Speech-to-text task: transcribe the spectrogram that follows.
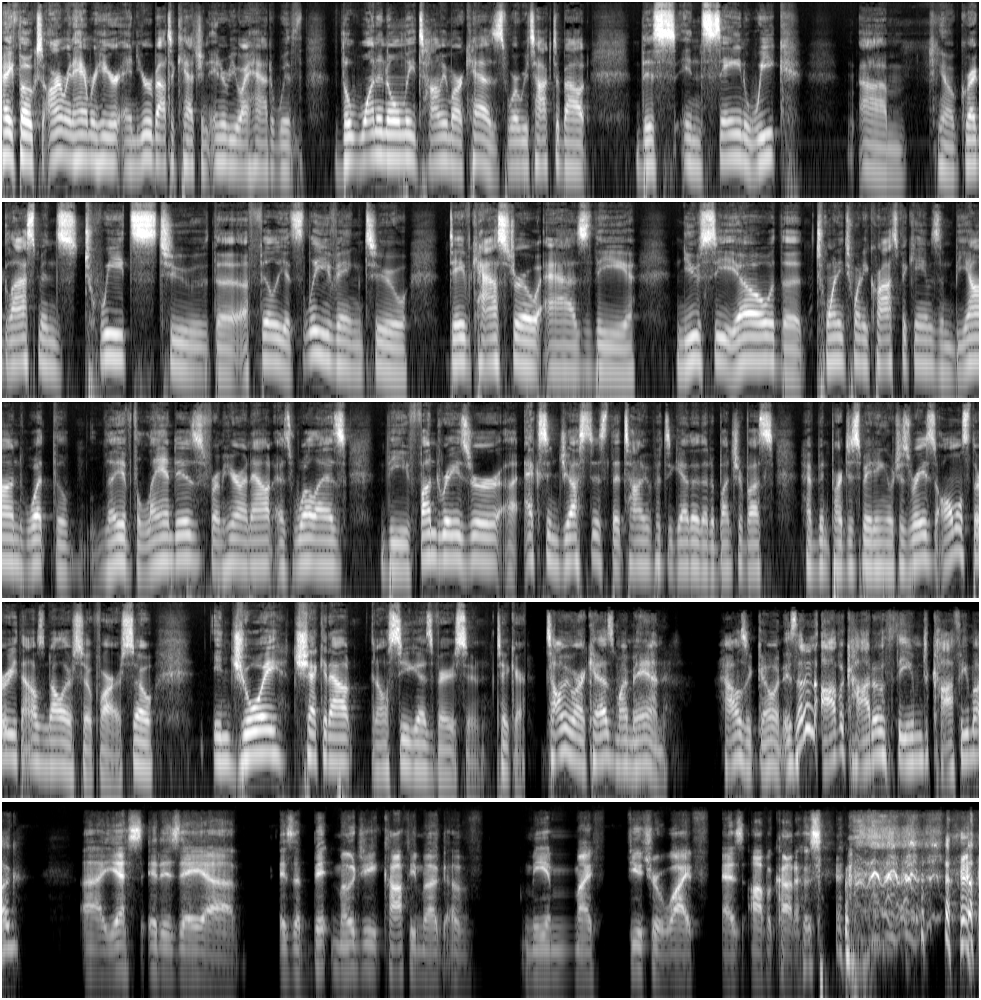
Hey folks, Armen Hammer here, and you're about to catch an interview I had with the one and only Tommy Marquez, where we talked about this insane week. Um, you know, Greg Glassman's tweets to the affiliates leaving to Dave Castro as the new CEO, the 2020 CrossFit Games and beyond, what the lay of the land is from here on out, as well as the fundraiser uh, X Injustice that Tommy put together that a bunch of us have been participating in, which has raised almost $30,000 so far. So enjoy, check it out, and I'll see you guys very soon. Take care. Tommy Marquez, my man. How's it going? Is that an avocado themed coffee mug? Uh, yes, it is a uh, is a Bitmoji coffee mug of me and my future wife as avocados.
